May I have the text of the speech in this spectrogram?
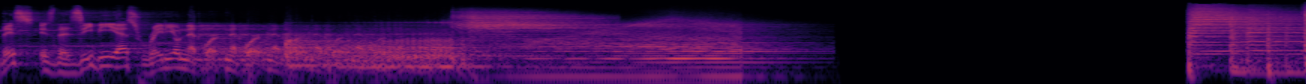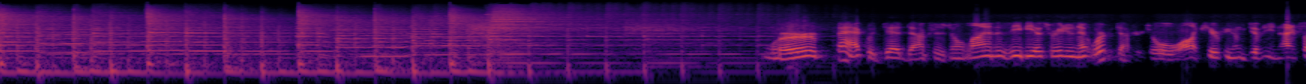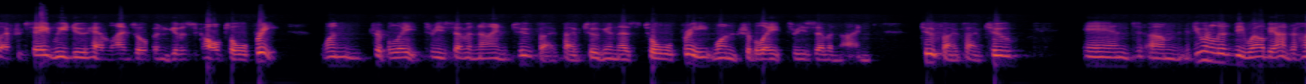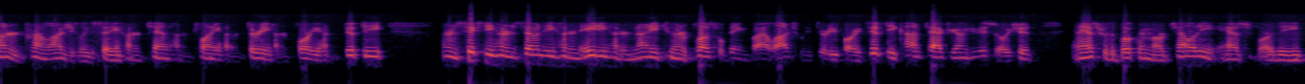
This is the ZBS Radio Network. Network. Network. Network. Network. We're back with Dead Doctors Don't Lie on the ZBS Radio Network. Dr. Joel Wallach here for Youngevity United Flat Crusade. We do have lines open. Give us a call toll free one triple eight three seven nine two five five two. Again, that's toll free one triple eight three seven nine two five five two. And um, if you want to live to be well beyond 100 chronologically, say 110, 120, 130, 140, 150, 160, 170, 180, 190, 200 plus, while being biologically 30, 40, 50, contact your young associate and ask for the book Immortality, ask for the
